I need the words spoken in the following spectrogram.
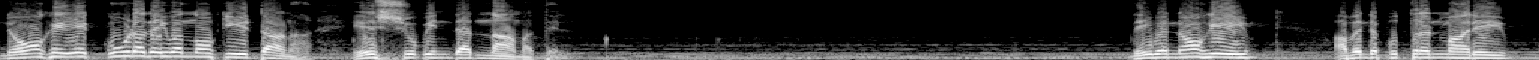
നോഹയെ കൂടെ ദൈവം നോക്കിയിട്ടാണ്. യേശുവിന്റെ നാമത്തിൽ. ദൈവം നോഹയെയും അവന്റെ പുത്രന്മാരെയും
